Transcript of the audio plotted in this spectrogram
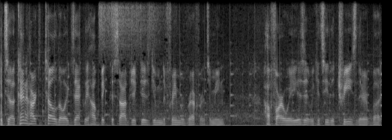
it's uh, kind of hard to tell though exactly how big this object is given the frame of reference. I mean, how far away is it? We can see the trees there, but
